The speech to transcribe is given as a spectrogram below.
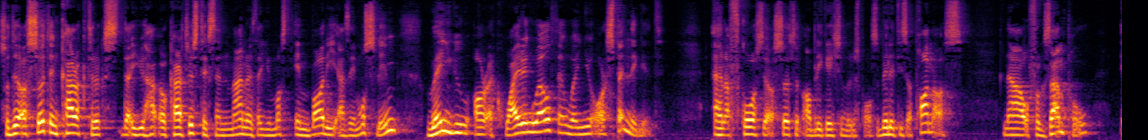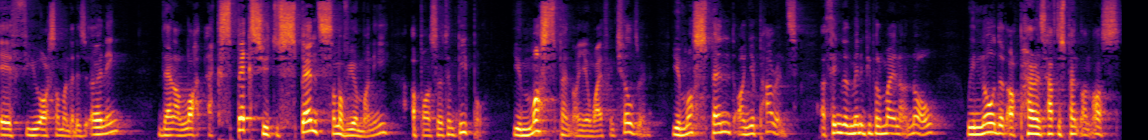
So there are certain characteristics that you have, or characteristics and manners that you must embody as a Muslim when you are acquiring wealth and when you are spending it. And of course, there are certain obligations and responsibilities upon us. Now, for example, if you are someone that is earning, then Allah expects you to spend some of your money upon certain people. You must spend on your wife and children. You must spend on your parents. A thing that many people might not know. We know that our parents have to spend on us,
